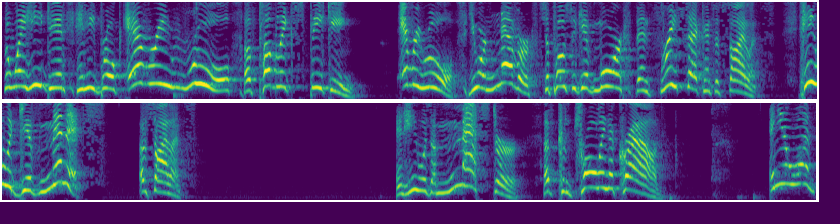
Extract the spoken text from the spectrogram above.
the way he did, and he broke every rule of public speaking. Every rule. You are never supposed to give more than three seconds of silence. He would give minutes of silence. And he was a master of controlling a crowd. And you know what?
